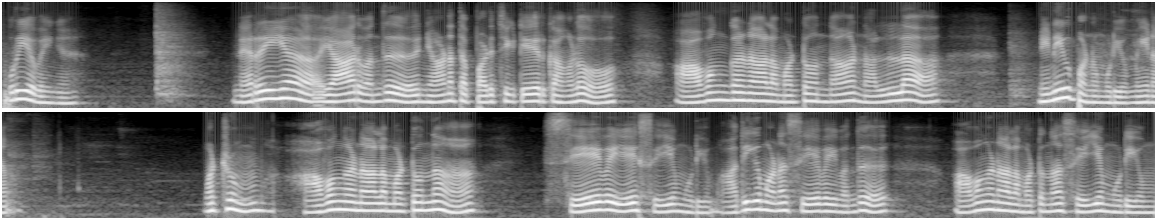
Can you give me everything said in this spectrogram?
புரிய வைங்க. நிறைய யார் வந்து ஞானத்தை படிச்சுக்கிட்டே இருக்காங்களோ அவங்கனால மட்டும்தான் நல்லா நினைவு பண்ண முடியும் மெயினாக மற்றும் அவங்கனால மட்டும்தான் சேவையே செய்ய முடியும். அதிகமான சேவை வந்து அவங்கனால மட்டும்தான் செய்ய முடியும்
